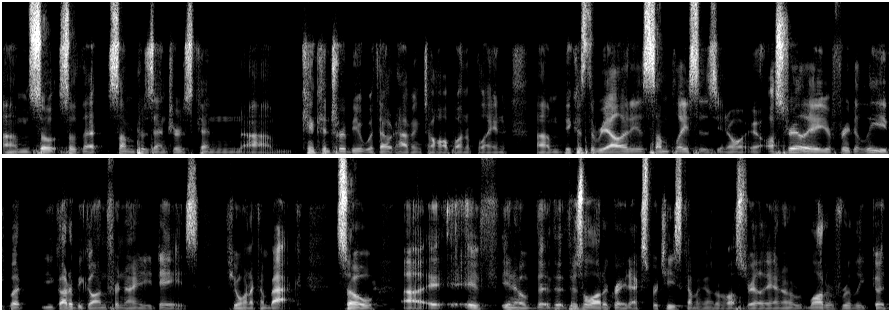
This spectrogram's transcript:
um, so so that some presenters can um, can contribute without having to hop on a plane. Um, because the reality is, some places, you know, in Australia, you're free to leave, but you got to be gone for 90 days if you want to come back. So uh, if you know, th- th- there's a lot of great expertise coming out of Australia and a lot of really good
